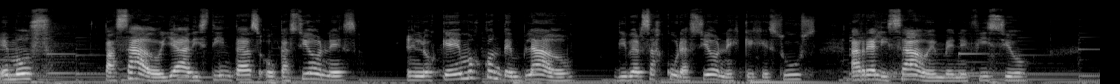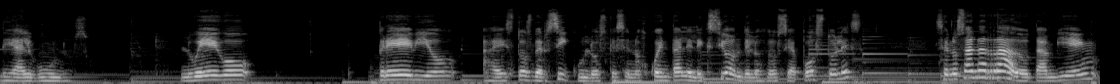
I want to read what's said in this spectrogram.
Hemos pasado ya distintas ocasiones en los que hemos contemplado diversas curaciones que Jesús ha realizado en beneficio de algunos. Luego, previo a estos versículos que se nos cuenta la elección de los doce apóstoles, se nos ha narrado también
